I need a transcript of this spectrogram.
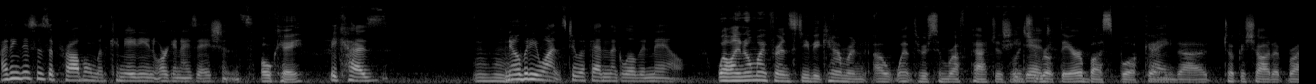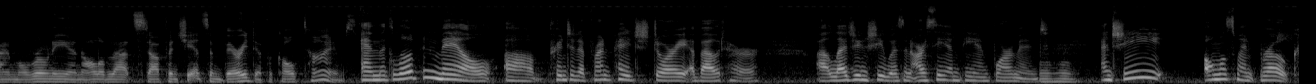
I think this is a problem with Canadian organizations okay. because Mm-hmm. nobody wants to offend the Globe and Mail. Well, I know my friend Stevie Cameron uh, went through some rough patches She when she wrote the Airbus book Right. and uh, took a shot at Brian Mulroney and all of that stuff, and she had some very difficult times. And the Globe and Mail uh, printed a front page story about her, alleging she was an RCMP informant. Mm-hmm. And she almost went broke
